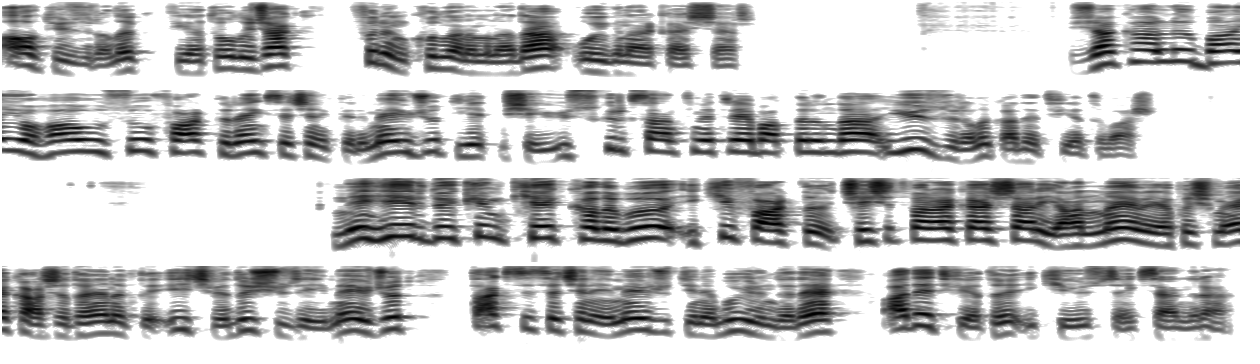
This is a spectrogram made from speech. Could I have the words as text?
600 liralık fiyatı olacak. Fırın kullanımına da uygun arkadaşlar. Jakarlı banyo havlusu farklı renk seçenekleri mevcut. 70'e 140 cm ebatlarında 100 liralık adet fiyatı var. Nehir döküm kek kalıbı iki farklı çeşit var arkadaşlar. Yanmaya ve yapışmaya karşı dayanıklı iç ve dış yüzeyi mevcut. Taksi seçeneği mevcut yine bu üründe de adet fiyatı 280 lira.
